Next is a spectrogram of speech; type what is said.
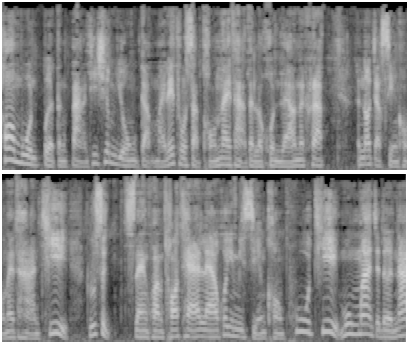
ข้อมูลเปิดต่างๆ ที่เชื่อมโยงกับหมายเลขโทรศัพท์ของนายทหารแต่ละคนแล้วนะครับและนอกจากเสียงของนายทหารที่รู้สึกแสดงความท้อแท้แล้วก็ยังมีเสียงของผู้ที่มุ่งมั่นจะเดินหน้า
